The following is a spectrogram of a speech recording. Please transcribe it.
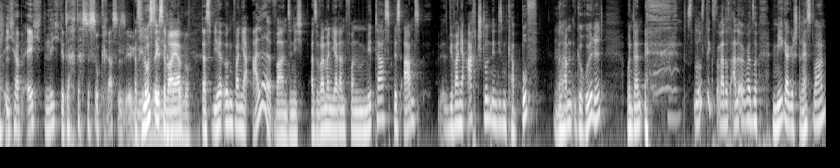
ich, ich habe echt nicht gedacht, dass das so krass ist irgendwie. Das Am Lustigste war ja, dass wir irgendwann ja alle wahnsinnig, also weil man ja dann von mittags bis abends, wir waren ja acht Stunden in diesem Kabuff und haben gerödelt und dann, das Lustigste war, dass alle irgendwann so mega gestresst waren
